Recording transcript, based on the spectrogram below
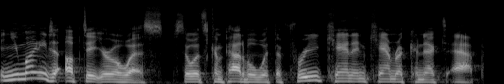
And you might need to update your OS so it's compatible with the free Canon Camera Connect app.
